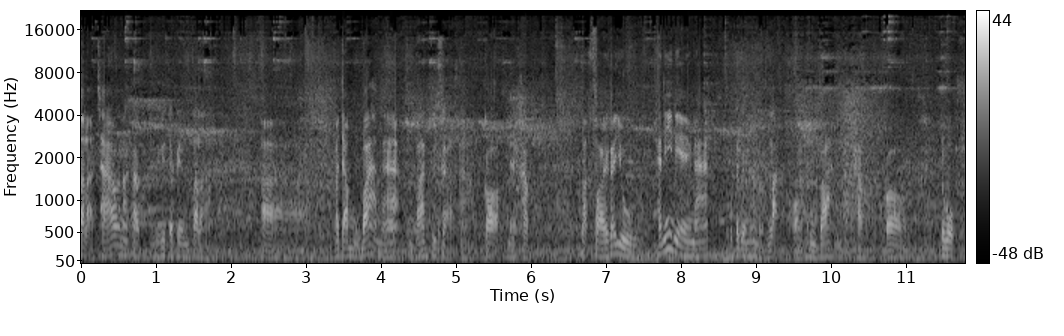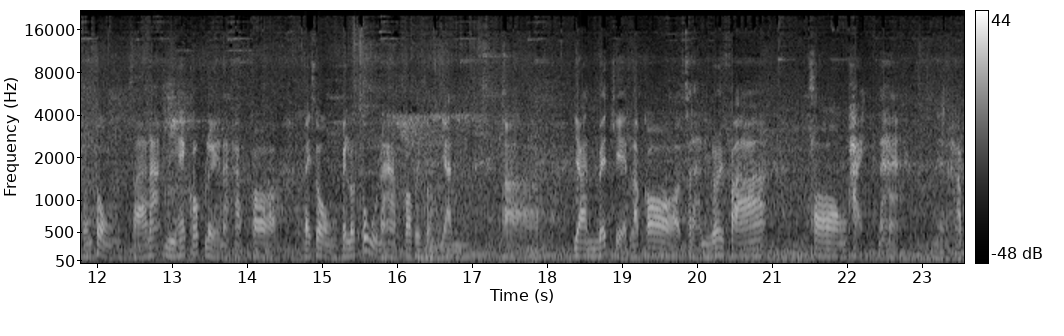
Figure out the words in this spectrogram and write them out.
ตลาดเช้านะครับอันนี้ก็จะเป็นตลาดาประจำหมู่บ้านนะฮะหมู่บ้านพฤกษาขาก็นะครับปากซอยก็อยู่แค่นี้เองนะฮะ ก็จะเป็นถนนหลักของหมู่บ้านนะครับ ก็ระบบขนส่งสาธารณะมีให้ครบเลยนะครับ ก็ไปส่งเป็นรถตู้นะครับ ก็ไปส่งยันอ่ายันเวสเกต แล้วก็สถานีรถไฟฟ้าคลองไผ่นะฮะเนี่ยนะครับ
